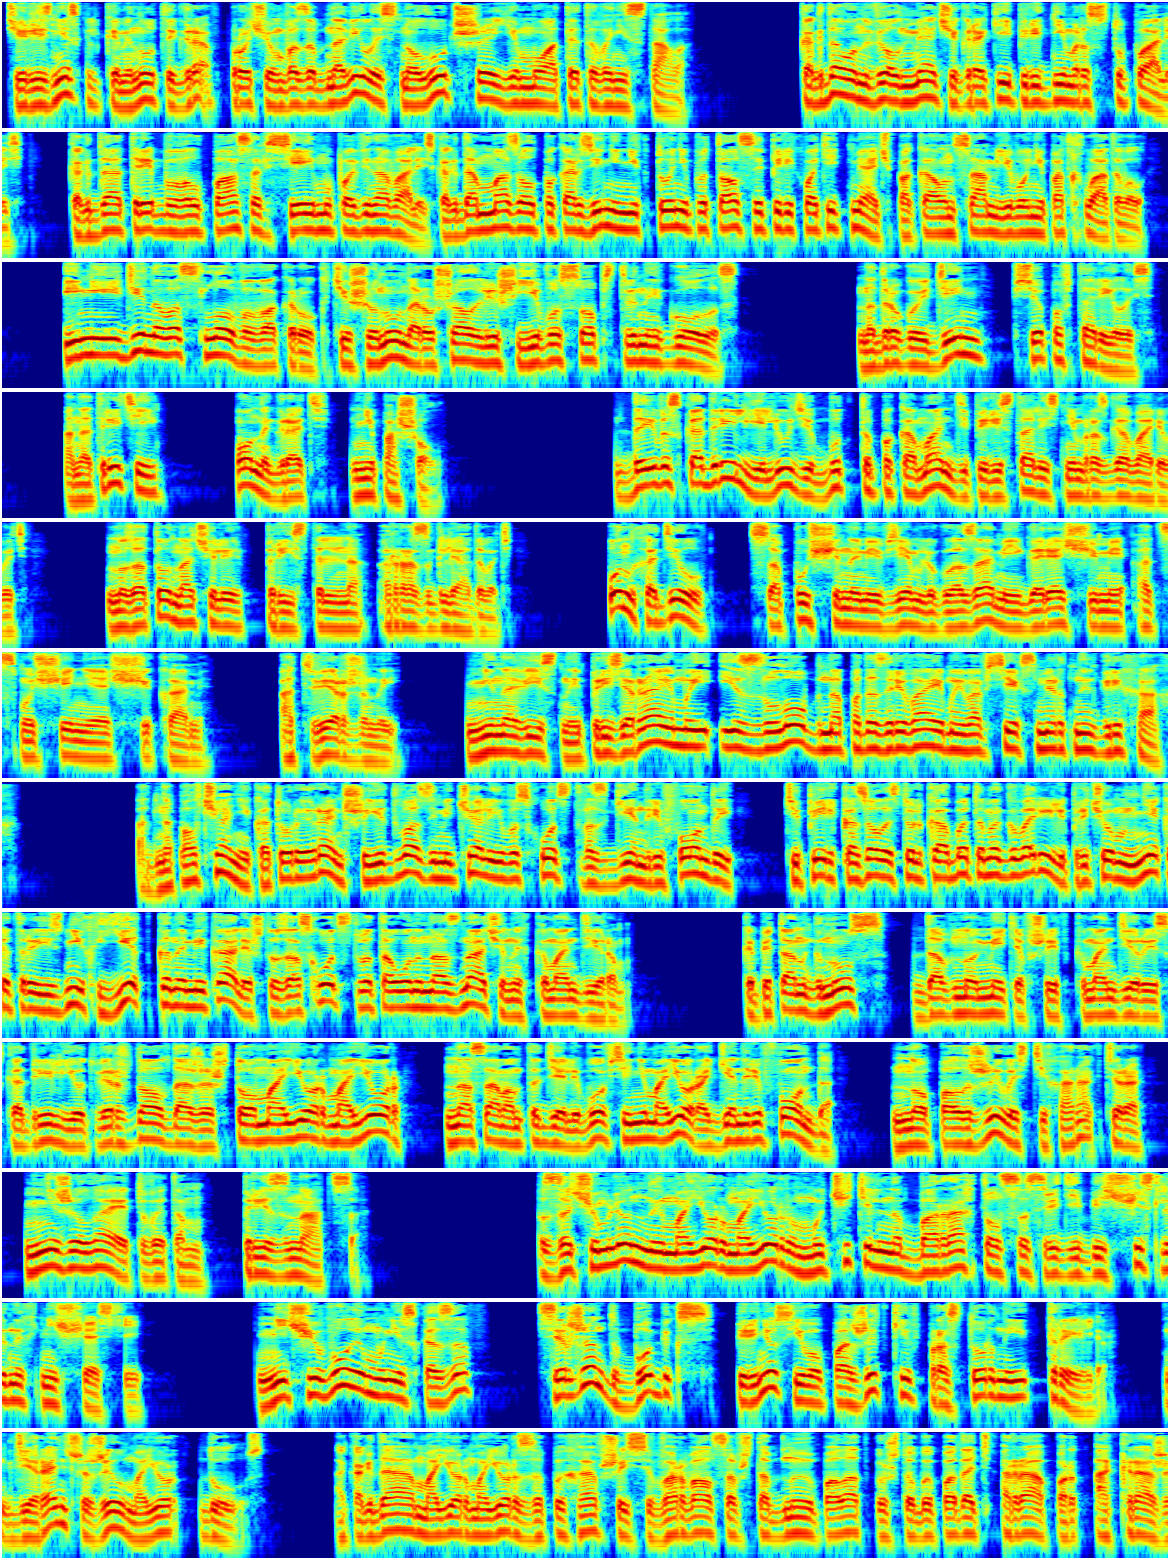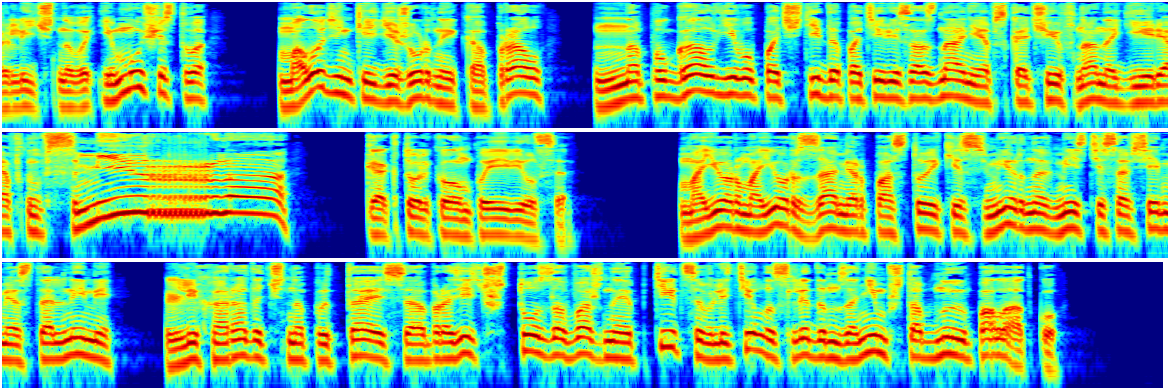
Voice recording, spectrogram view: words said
Через несколько минут игра, впрочем, возобновилась, но лучше ему от этого не стало. Когда он вел мяч, игроки перед ним расступались. Когда требовал паса, все ему повиновались. Когда мазал по корзине, никто не пытался перехватить мяч, пока он сам его не подхватывал. И ни единого слова вокруг, тишину нарушал лишь его собственный голос. На другой день все повторилось, а на третий он играть не пошел. Да и в эскадрилье люди будто по команде перестали с ним разговаривать, но зато начали пристально разглядывать. Он ходил с опущенными в землю глазами и горящими от смущения щеками. Отверженный, ненавистный, презираемый и злобно подозреваемый во всех смертных грехах. Однополчане, которые раньше едва замечали его сходство с Генри Фондой, Теперь, казалось, только об этом и говорили, причем некоторые из них едко намекали, что за сходство-то он и назначен их командиром. Капитан Гнус, давно метивший в командиры эскадрильи, утверждал даже, что майор-майор на самом-то деле вовсе не майор, а Генри Фонда, но по лживости характера не желает в этом признаться. Зачумленный майор-майор мучительно барахтался среди бесчисленных несчастий. Ничего ему не сказав, Сержант Бобикс перенес его пожитки в просторный трейлер, где раньше жил майор Дулус. А когда майор-майор, запыхавшись, ворвался в штабную палатку, чтобы подать рапорт о краже личного имущества, молоденький дежурный капрал напугал его почти до потери сознания, вскочив на ноги и рявкнув «Смирно!», как только он появился. Майор-майор замер по стойке смирно вместе со всеми остальными, лихорадочно пытаясь сообразить, что за важная птица влетела следом за ним в штабную палатку.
